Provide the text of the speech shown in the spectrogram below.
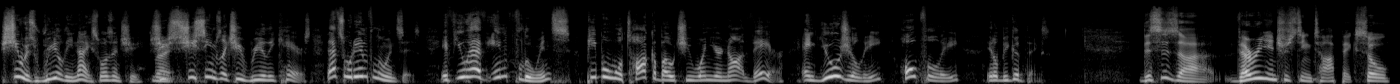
she was really nice, wasn't she? She Right. she seems like she really cares. That's what influence is. If you have influence, people will talk about you when you're not there. And usually, hopefully, it'll be good things. This is a very interesting topic. So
